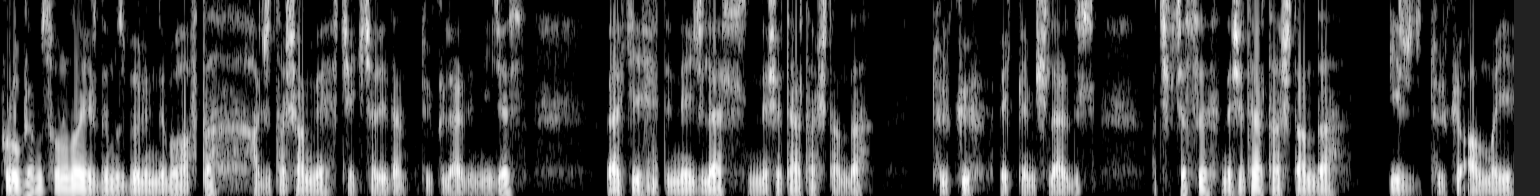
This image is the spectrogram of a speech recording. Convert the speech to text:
Programın sonuna ayırdığımız bölümde bu hafta Hacı Taşan ve Çekiç Ali'den türküler dinleyeceğiz. Belki dinleyiciler Neşet Ertaş'tan da türkü beklemişlerdir. Açıkçası Neşet Ertaş'tan da bir türkü almayı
